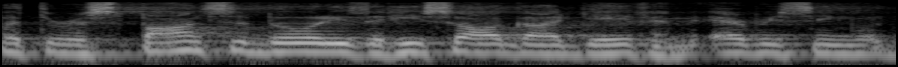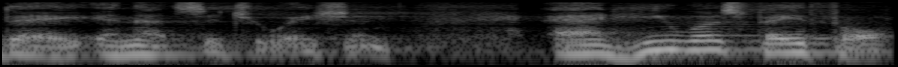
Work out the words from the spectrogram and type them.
but the responsibilities that he saw God gave him every single day in that situation. And he was faithful.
